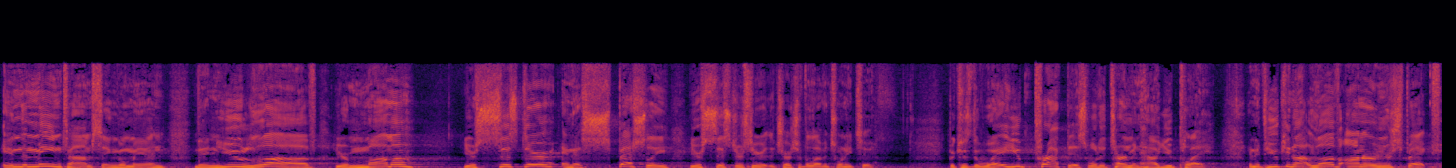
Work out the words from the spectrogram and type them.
In the meantime, single men, then you love your mama, your sister, and especially your sisters here at the Church of 1122. Because the way you practice will determine how you play. And if you cannot love, honor, and respect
